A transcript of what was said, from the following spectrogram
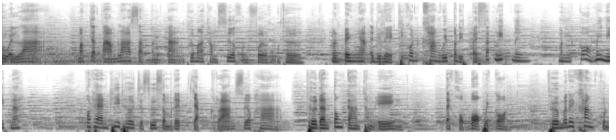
รูเอลล่ามักจะตามล่าสัตว์ต่างๆ เพื่อมาทำเสื้อขนเฟอร์ของเธอ มันเป็นงานอดิเรกที่ค่อนข้างวิปริตไปสักนิดนึง มันก็ไม่นิดนะ เพราะแทนที่เธอจะซื้อสำเร็จจากร้านเสื้อผ้า เธอดันต้องการทำเอง แต่ขอบอกไว้ก่อน เธอไม่ได้ข้างขน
